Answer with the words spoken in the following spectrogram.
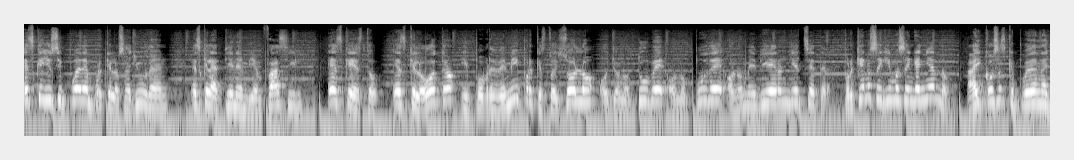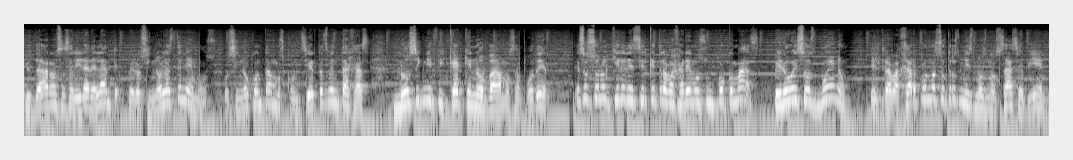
Es que ellos sí pueden porque los ayudan, es que la tienen bien fácil, es que esto, es que lo otro, y pobre de mí porque estoy solo, o yo no tuve, o no pude, o no me dieron, y etcétera. ¿Por qué nos seguimos engañando? Hay cosas que pueden ayudarnos a salir adelante, pero si no las tenemos, o si no contamos con ciertas ventajas, no significa que no vamos a poder. Eso solo quiere decir que trabajaremos un poco más, pero eso es bueno. El trabajar por nosotros mismos nos hace bien.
